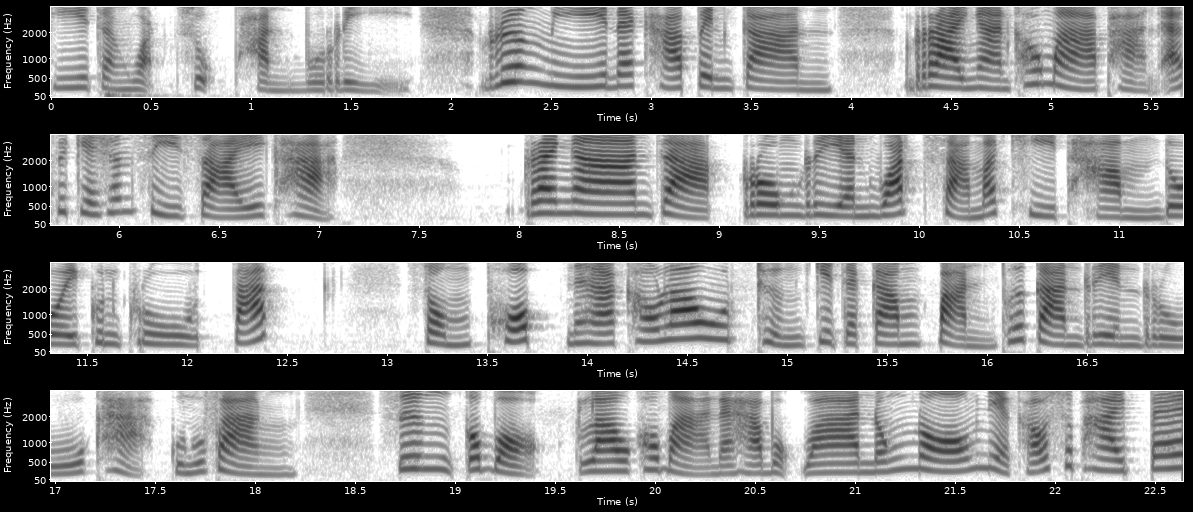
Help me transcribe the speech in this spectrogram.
ที่จังหวัดสุพรรณบุรี เรื่องนี้นะคะเป็นการรายงานเข้ามาผ่านแอปพลิเคชันซีไซต์ค่ะ รายงานจากโรงเรียนวัดสามัคคีธรรม โดยคุณครูตั๊ก สมภพนะคะเขาเล่าถึงกิจกรรมปั่นเพื่อการเรียนรู้ค่ะ คุณผู้ฟัง ซึ่งก็บอกเล่าเข้ามานะคะ บอกว่าน้องๆ เนี่ยเขาสะพายเป้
